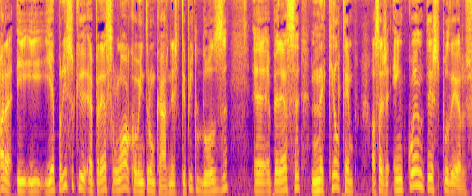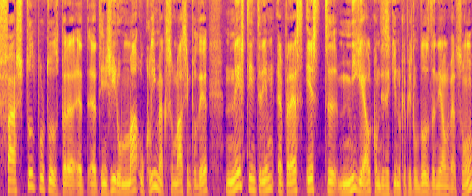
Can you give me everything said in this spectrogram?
Ora, e, e, e, é por isso que aparece logo ao entroncar, neste capítulo 12, uh, aparece naquele tempo. Ou seja, enquanto este poder faz tudo por tudo para atingir o, o clímax, o máximo poder, neste interim aparece este Miguel, como diz aqui no capítulo 12, Daniel, no verso 1,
